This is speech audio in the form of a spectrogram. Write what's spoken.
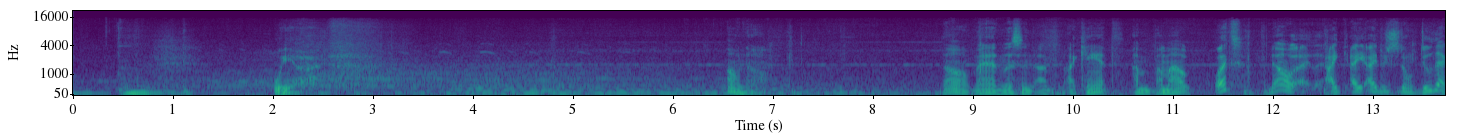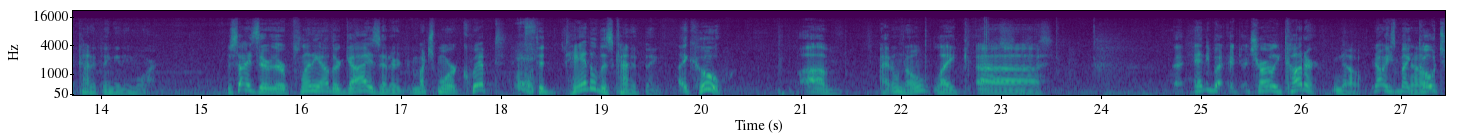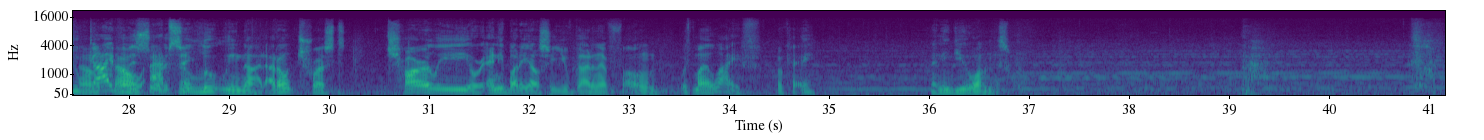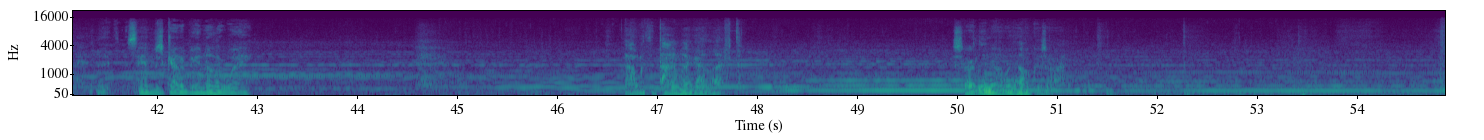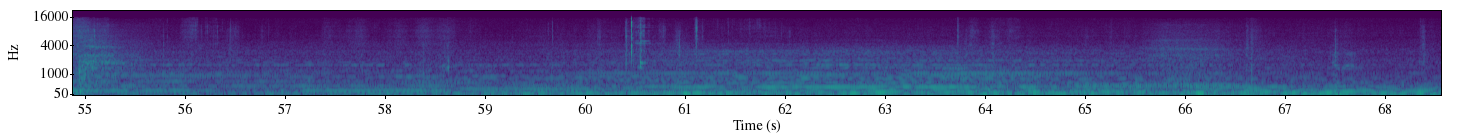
We are. Oh no. No, man. Listen, I I can't. I'm I'm out. What? No, I, I I just don't do that kind of thing anymore. Besides, there there are plenty of other guys that are much more equipped to handle this kind of thing. Like who? Um, I don't know, like uh, anybody. uh, Charlie Cutter. No. No, he's my No, go-to no, guy for this sort of thing. absolutely not. I don't trust Charlie or anybody else that you've got on that phone with my life, okay? I need you on this one. Sam, there's gotta be another way. Not with the time I got left. Certainly not with Alcazar.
